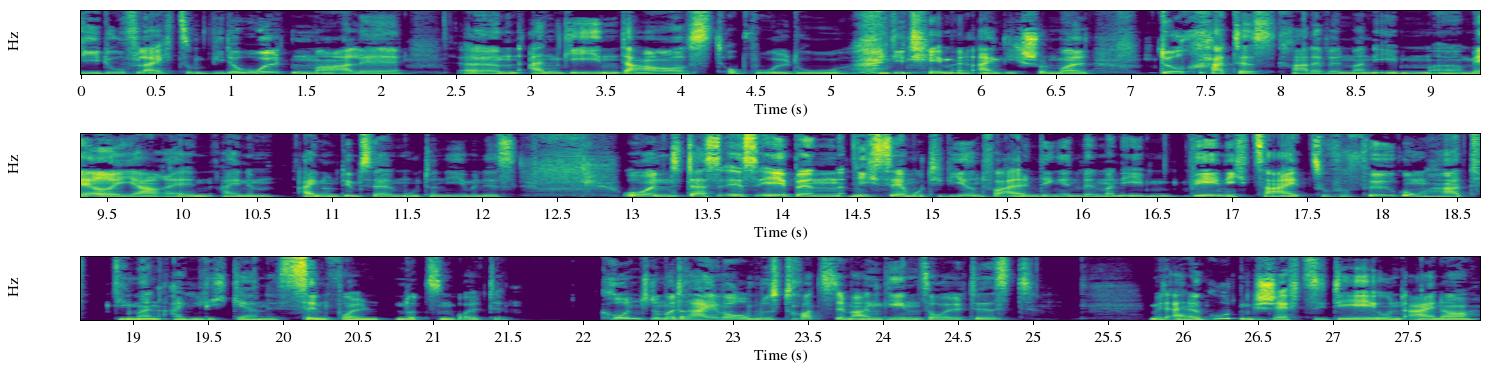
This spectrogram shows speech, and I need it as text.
die du vielleicht zum wiederholten Male ähm, angehen darfst, obwohl du die Themen eigentlich schon mal durch hattest, gerade wenn man eben äh, mehrere Jahre in einem ein und demselben Unternehmen ist. Und das ist eben nicht sehr motivierend, vor allen Dingen, wenn man eben wenig Zeit zur Verfügung hat, die man eigentlich gerne sinnvoll nutzen wollte. Grund Nummer drei, warum du es trotzdem angehen solltest, mit einer guten Geschäftsidee und einer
